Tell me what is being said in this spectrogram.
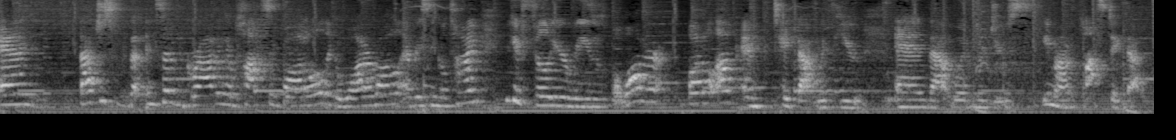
And that just, that instead of grabbing a plastic bottle, like a water bottle every single time, you can fill your reusable water bottle up and take that with you. And that would reduce the amount of plastic that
